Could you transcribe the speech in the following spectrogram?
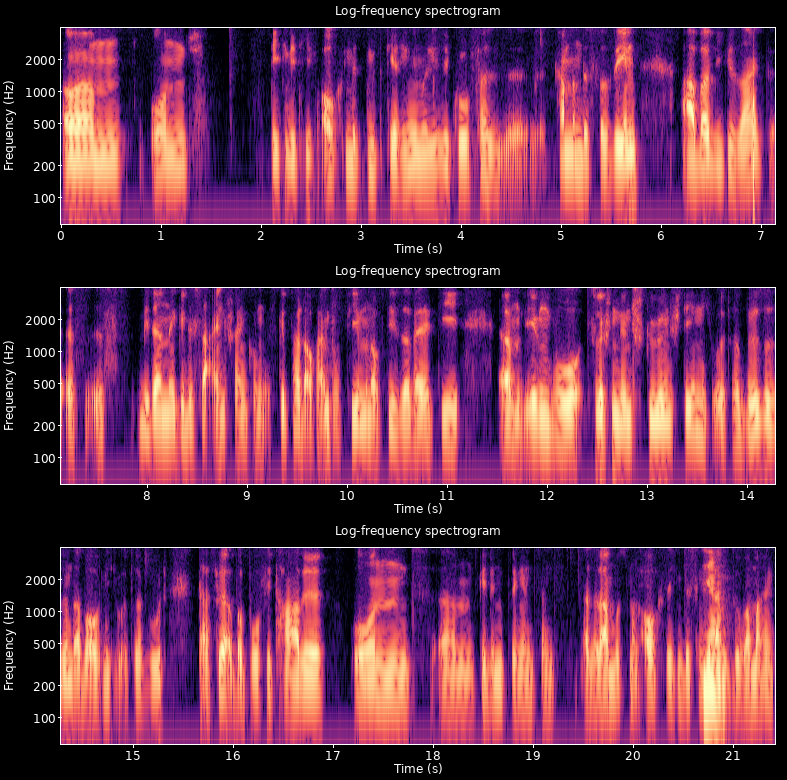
Ähm, und definitiv auch mit, mit geringem Risiko kann man das versehen. Aber wie gesagt, es ist wieder eine gewisse Einschränkung. Es gibt halt auch einfach Firmen auf dieser Welt, die ähm, irgendwo zwischen den Stühlen stehen, nicht ultra böse sind, aber auch nicht ultra gut, dafür aber profitabel und ähm, gewinnbringend sind. Also da muss man auch sich ein bisschen ja. Gedanken drüber machen,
